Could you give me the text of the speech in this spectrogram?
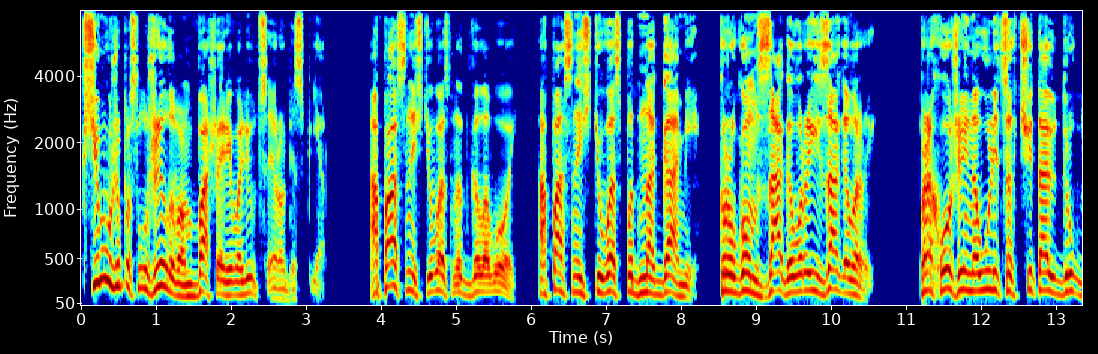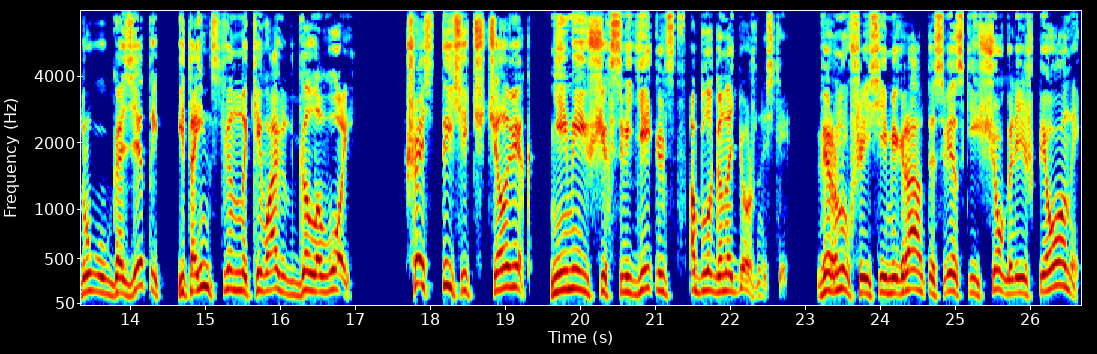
К чему же послужила вам ваша революция, Робеспьер? Опасность у вас над головой, опасность у вас под ногами, кругом заговоры и заговоры. Прохожие на улицах читают друг другу газеты и таинственно кивают головой. Шесть тысяч человек, не имеющих свидетельств о благонадежности, вернувшиеся иммигранты, светские щеголи и шпионы,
